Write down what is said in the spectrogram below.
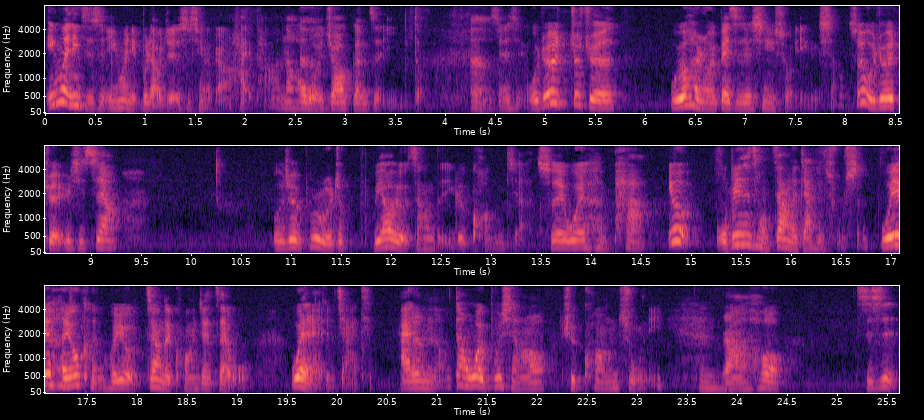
因为你只是因为你不了解的事情而感到害怕，然后我就要跟着移动，嗯。这件事情，我就会就觉得我又很容易被这些事情所影响，所以我就会觉得，与其这样，我觉得不如就不要有这样的一个框架，所以我也很怕，因为我毕竟是从这样的家庭出生，我也很有可能会有这样的框架在我未来的家庭，I don't know，但我也不想要去框住你，嗯。然后只是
